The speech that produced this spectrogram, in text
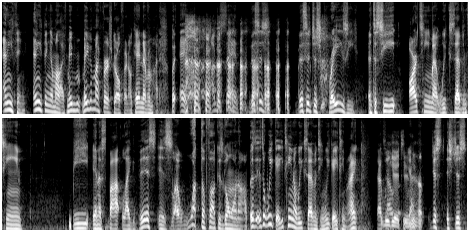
anything, anything in my life. Maybe, maybe my first girlfriend. Okay, never mind. But hey, I'm just saying this is this is just crazy. And to see our team at week 17 be in a spot like this is like, what the fuck is going on? Is, is it week 18 or week 17? Week 18, right? That's Week how- 18, yeah. Just it's just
